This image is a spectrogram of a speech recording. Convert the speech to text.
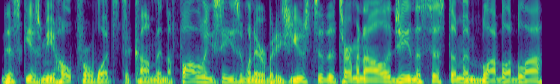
This gives me hope for what's to come in the following season when everybody's used to the terminology and the system and blah blah blah.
